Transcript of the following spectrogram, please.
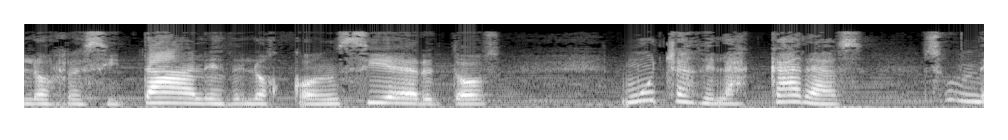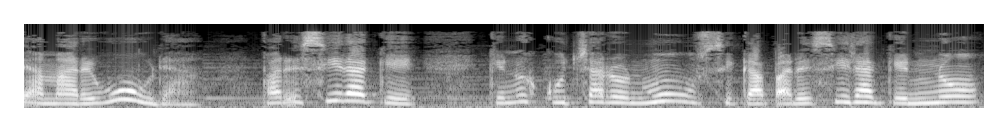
los recitales, de los conciertos, muchas de las caras son de amargura, Pareciera que, que no escucharon música, pareciera que no,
